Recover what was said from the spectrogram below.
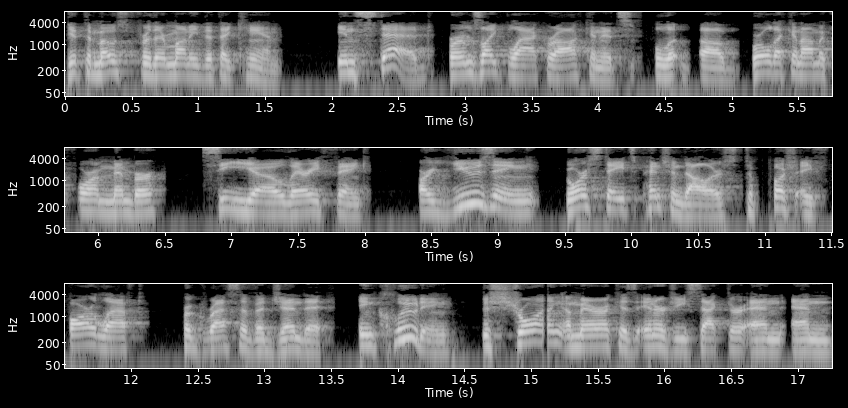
get the most for their money that they can. Instead, firms like BlackRock and its uh, World Economic Forum member CEO Larry Fink are using your state's pension dollars to push a far left progressive agenda, including destroying America's energy sector and, and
